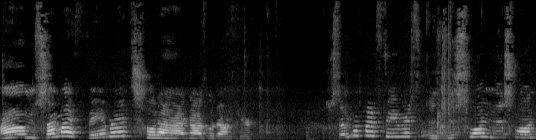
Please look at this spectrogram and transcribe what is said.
Um, some of my favorites. Hold on, I gotta go down here. Some of my favorites is this one, this one,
